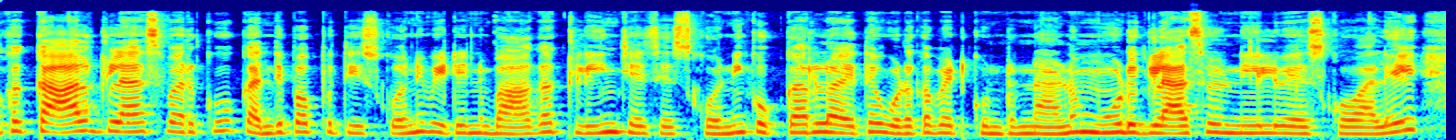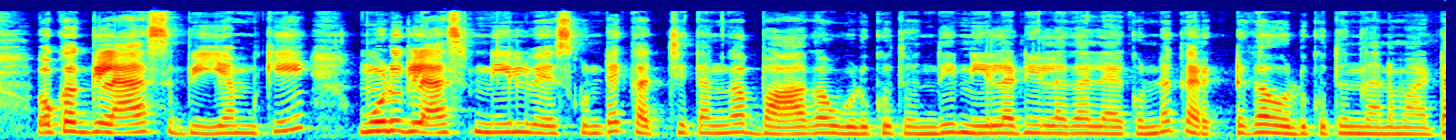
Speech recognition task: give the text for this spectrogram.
ఒక కాల్ గ్లాస్ వరకు కందిపప్పు తీసుకొని వీటిని బాగా క్లీన్ చేసేసుకొని కుక్కర్లో అయితే ఉడకబెట్టుకుంటున్నాను. మూడు గ్లాసులు నీళ్ళు వేసుకోవాలి. ఒక గ్లాస్ బియ్యంకి మూడు గ్లాసులు నీళ్ళు వేసుకుంటే ఖచ్చితంగా బాగా బాగా ఉడుకుతుంది నీళ్ళ నీళ్ళగా లేకుండా కరెక్ట్గా ఉడుకుతుంది అనమాట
